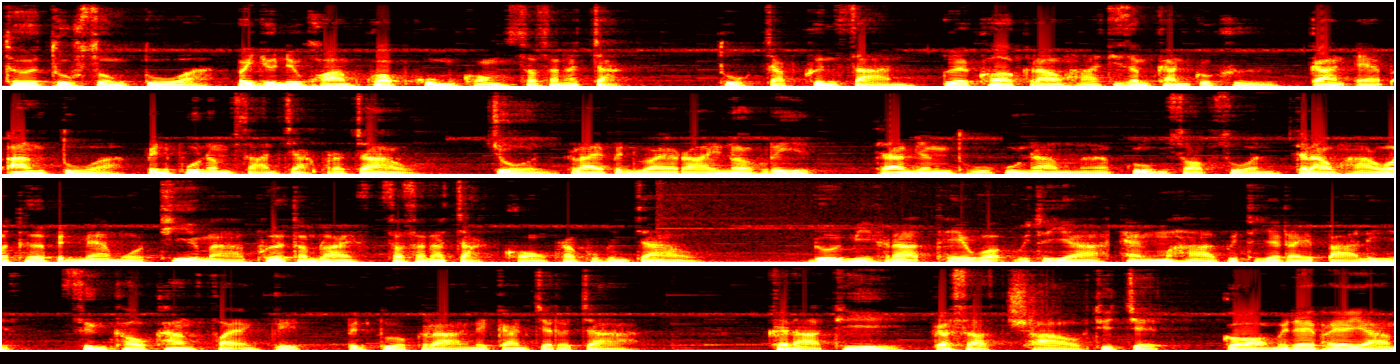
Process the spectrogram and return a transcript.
เธอถูกส่งตัวไปอยู่ในความควบคุมของศาสนจักร ถูกจับขึ้นศาลด้วยข้อกล่าวหาที่สำคัญก็คือ การแอบอ้างตัวเป็นผู้นำสารจากพระเจ้า โจรกลายเป็นวายร้ายนอกรีดแถมยังถูกผู้นำนะกลุ่มสอบสวน กล่าวหาว่าเธอเป็นแม่มดที่มาเพื่อทำลายศาสนจักรของพระผู้เป็นเจ้า โดยมีคณะเทววิทยาแห่งมหาวิทยาลัยปารีส ซึ่งเข้าข้างฝ่ายอังกฤษเป็นตัวกลางในการเจรจา ขณะที่กษัตริย์ชาวที่ 7 ก็ไม่ได้พยายาม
